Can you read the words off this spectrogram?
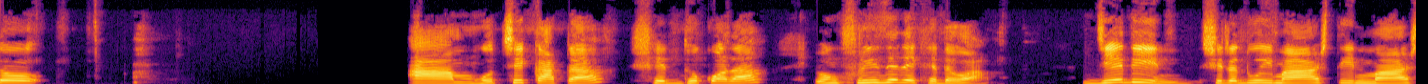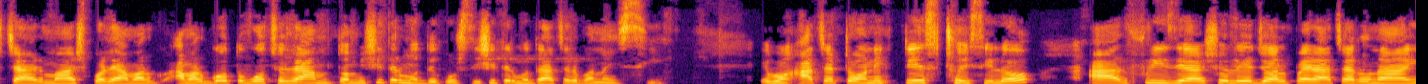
তো আম, হচ্ছে কাটা সেদ্ধ করা এবং ফ্রিজে রেখে দেওয়া। যেদিন, সেটা দুই মাস, তিন মাস, চার মাস পরে আমার আমার গত বছরের আম তো আমি শীতের মধ্যে করছি, শীতের মধ্যে আচার বানাইছি। এবং আচারটা অনেক টেস্ট হয়েছিল আর ফ্রিজে আসলে জলপাইয়ের আচারও নাই।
